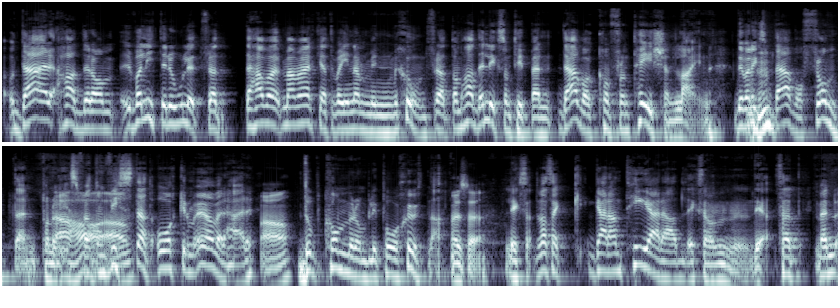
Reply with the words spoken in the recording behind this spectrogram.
och där hade de, det var lite roligt för att det här var, man märker att det var innan min mission för att de hade liksom typ en, där var confrontation line. Det var liksom, mm. där var fronten på något Jaha, vis. För att de visste att åker de över här, ja. då kommer de bli påskjutna. Det. Liksom, det var så här garanterad liksom det. Så att, men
